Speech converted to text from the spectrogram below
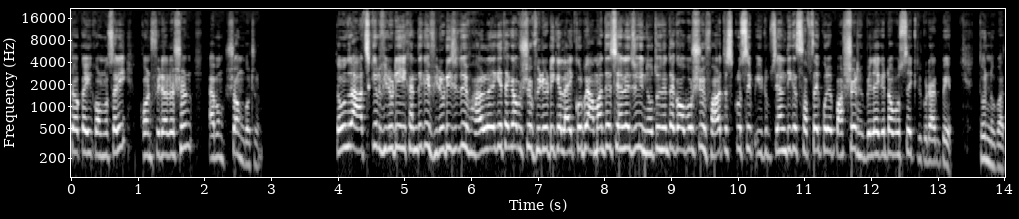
সরকারি কর্মচারী, কনফেডারেশন এবং সংগঠন। তো বন্ধুরা, আজকের ভিডিওটি এখান থেকে। ভিডিওটি যদি ভালো লেগে থাকে, অবশ্যই ভিডিওটিকে লাইক করবে। আমাদের চ্যানেলে যদি নতুন হয়ে থাকে, অবশ্যই ভারত এক্সক্লুসিভ ইউটিউব চ্যানেলটিকে সাবস্ক্রাইব করে পাশের বেলাইকেটা অবশ্যই ক্লিক করে রাখবে। ধন্যবাদ।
